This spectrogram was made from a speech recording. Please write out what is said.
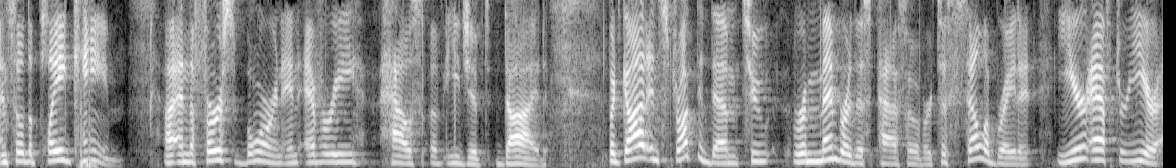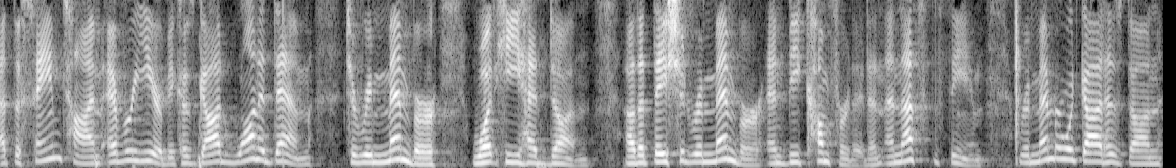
and so the plague came, uh, and the firstborn in every house of Egypt died. But God instructed them to remember this Passover, to celebrate it year after year at the same time every year, because God wanted them to remember what He had done, uh, that they should remember and be comforted. And, and that's the theme. Remember what God has done,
